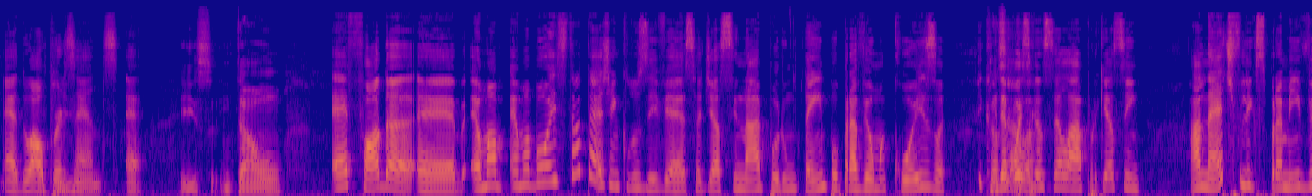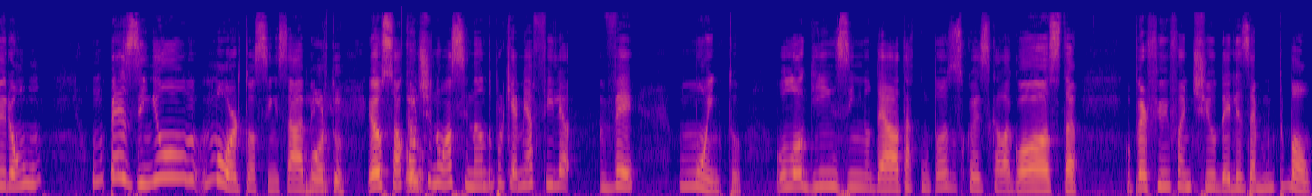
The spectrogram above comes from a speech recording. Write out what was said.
É, do WoW Presents, é. Isso. Então, é foda. É, é, uma, é uma boa estratégia, inclusive, essa, de assinar por um tempo para ver uma coisa e, e, depois cancelar. Porque, assim, a Netflix, para mim, virou um, um pezinho morto, assim, sabe? Morto. Eu só continuo Eu... assinando porque a minha filha vê muito. O loginzinho dela tá com todas as coisas que ela gosta. O perfil infantil deles é muito bom.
